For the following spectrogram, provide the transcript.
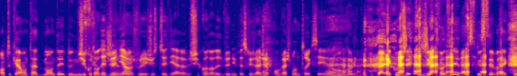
En tout cas, on t'a demandé de nous. Je suis content d'être venu. hein. Je voulais juste te dire, je suis content d'être venu parce que là, j'apprends vachement de trucs. C'est vraiment cool. Bah écoute, j'ai- j'ai creusé parce que c'est vrai que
